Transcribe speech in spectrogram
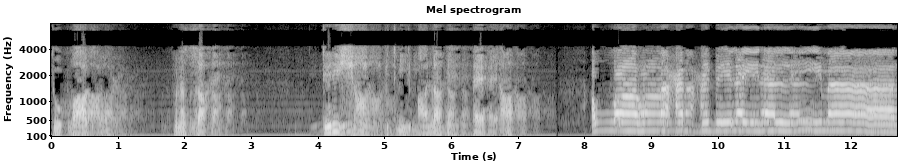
تو پاک اور منزہ ہے۔ تیری شان کتنی اعلیٰ ہے، اے اللہ۔ اللهم حبب إلينا الإيمان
